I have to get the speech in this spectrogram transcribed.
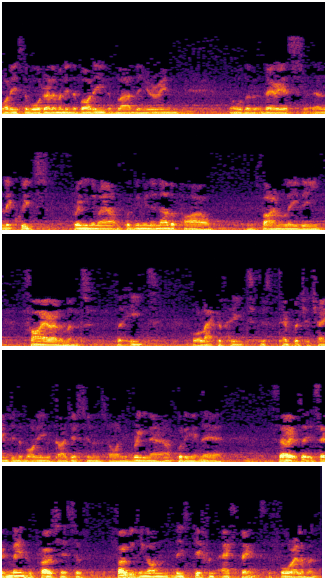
what is the water element in the body? The blood, the urine, all the various uh, liquids, bringing them out and putting them in another pile. And finally the fire element, the heat or lack of heat, just temperature change in the body with digestion and so on. You're bringing that out, putting it there. So it's a, mental process of focusing on these different aspects, the four elements,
